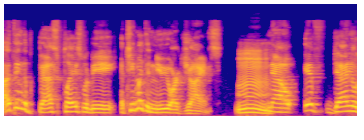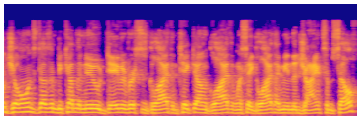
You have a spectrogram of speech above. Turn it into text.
I think the best place would be a team like the New York Giants. Mm, Now, if Daniel Jones doesn't become the new David versus Goliath and take down Goliath, and when I say Goliath, I mean the Giants himself,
